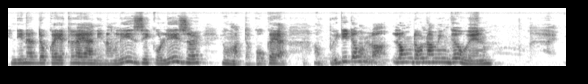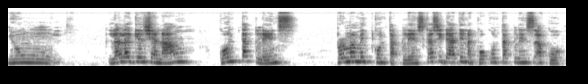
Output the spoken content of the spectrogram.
Hindi na daw kaya kakayanin ng LASIK o laser yung mata ko. Kaya, ang pwede daw la- lang daw namin gawin, yung lalagyan siya ng contact lens, permanent contact lens. Kasi dati nagko-contact lens ako,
